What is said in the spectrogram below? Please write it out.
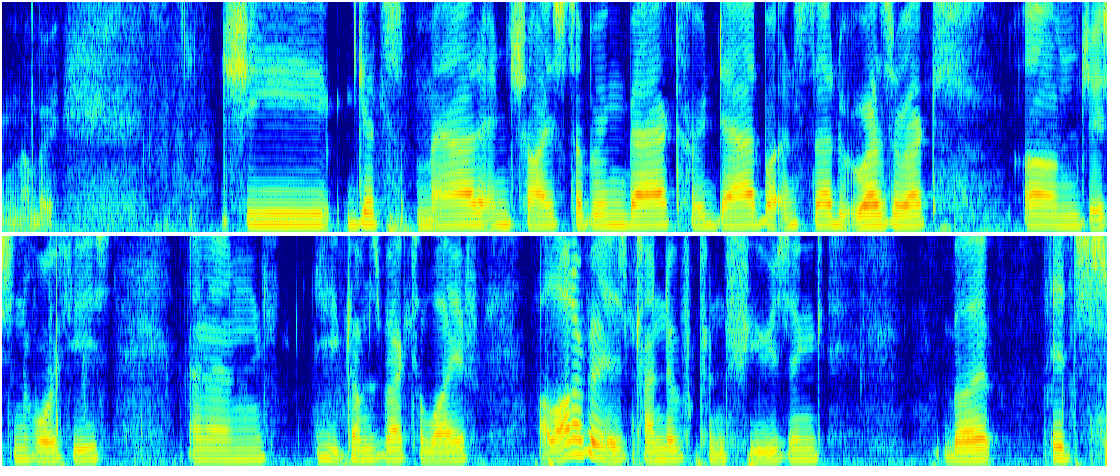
remember she gets mad and tries to bring back her dad, but instead resurrects um, Jason Voorhees, and then he comes back to life. A lot of it is kind of confusing, but it's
